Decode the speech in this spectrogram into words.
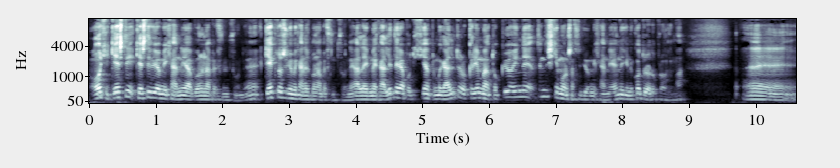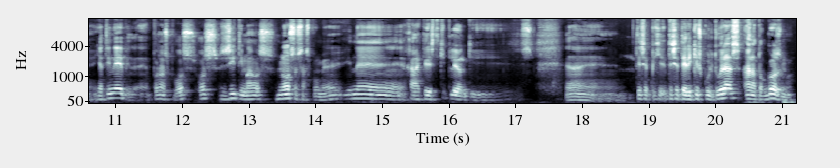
όχι και, στη, και στη βιομηχανία μπορούν να απευθυνθούν ε, και εκτός βιομηχανίας μπορούν να απευθυνθούν. Αλλά η μεγαλύτερη αποτυχία, το μεγαλύτερο κρίμα, το οποίο είναι, δεν ισχύει μόνο σε αυτή τη βιομηχανία, είναι γενικότερο το πρόβλημα. Ε, γιατί είναι, πώς να σου πω, ως, ως ζήτημα, ως νόσος ας πούμε, είναι χαρακτηριστική πλέον της, ε, της, επιχει... της εταιρικής κουλτούρας ανά τον κόσμο.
